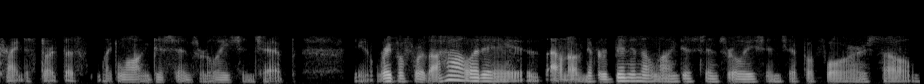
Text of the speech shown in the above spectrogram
trying to start this like long distance relationship, you know, right before the holidays. I don't know, I've never been in a long distance relationship before, so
